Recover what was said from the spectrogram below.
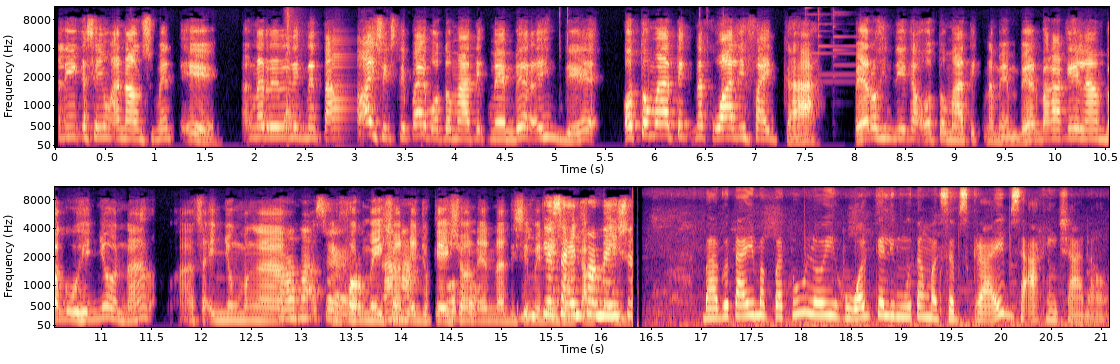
mali kasi yung announcement eh. Ang naririnig ng tao, ay 65, automatic member. Eh hindi. Automatic na qualified ka. Pero hindi ka automatic na member. Baka kailangan baguhin yun ha? Ah, sa inyong mga Tama, sir. information, Tama. education, Opo. and uh, Thank dissemination you sa information. Bago tayo magpatuloy, huwag kalimutang mag-subscribe sa aking channel.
